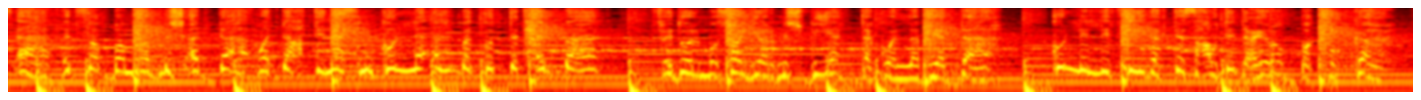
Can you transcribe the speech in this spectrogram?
رزقها اتصاب امراض مش قدها ودعت ناس من كل قلبك كنت تحبها. في دول مسير مش بيدك ولا بيدها. كل اللي في إيدك تسعى وتدعي ربك فكها.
